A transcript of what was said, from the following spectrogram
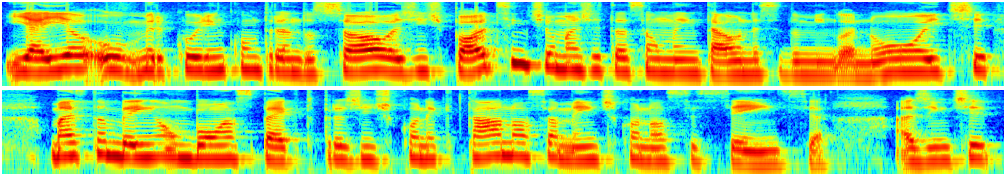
E aí, o Mercúrio encontrando o Sol, a gente pode sentir uma agitação mental nesse domingo à noite, mas também é um bom aspecto para a gente conectar a nossa mente com a nossa essência. A gente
